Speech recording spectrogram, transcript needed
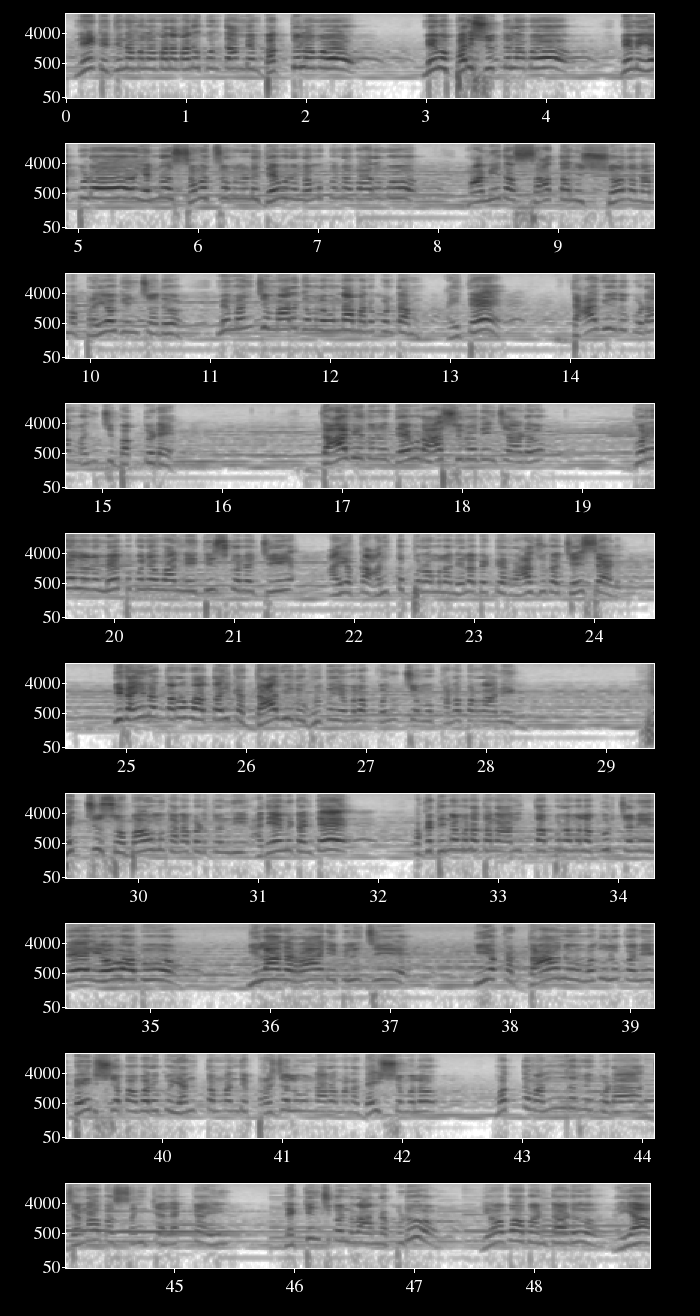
నేటి దినములో మనం అనుకుంటాం మేము భక్తులము మేము పరిశుద్ధులము మేము ఎప్పుడో ఎన్నో సంవత్సరముల నుండి దేవుని నమ్ముకున్న వారము. మా మీద సాతాను శోధన ప్రయోగించదు. మేము మంచి మార్గంలో ఉన్నాం అనుకుంటాం. అయితే దావీదు కూడా మంచి భక్తుడే. దావీదును దేవుడు ఆశీర్వదించాడు. గొర్రెలను మేపుకునే వాడిని తీసుకొని వచ్చి ఆ యొక్క అంతఃపురంలో నిలబెట్టి రాజుగా చేశాడు. ఇది అయిన తర్వాత ఇక దావీదు హృదయంలో కొంచెము కనపరాని హెచ్చు స్వభావం కనబడుతుంది. అదేమిటంటే ఒక దినమున తన అంతఃపురములో కూర్చొని రే యోవాబు ఇలాగ రా అని పిలిచి ఈ యొక్క దాను మొదలుకొని బెయిర్షబ వరకు ఎంతమంది ప్రజలు ఉన్నారో మన దేశంలో మొత్తం అందరిని కూడా జనాభా సంఖ్య లెక్క లెక్కించుకొని రా అన్నప్పుడు యోబాబు అంటాడు అయ్యా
